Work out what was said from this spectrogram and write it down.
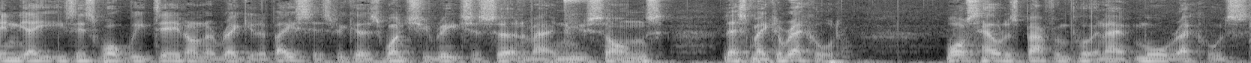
in the eighties. It's what we did on a regular basis because once you reach a certain amount of new songs, let's make a record. What's held us back from putting out more records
